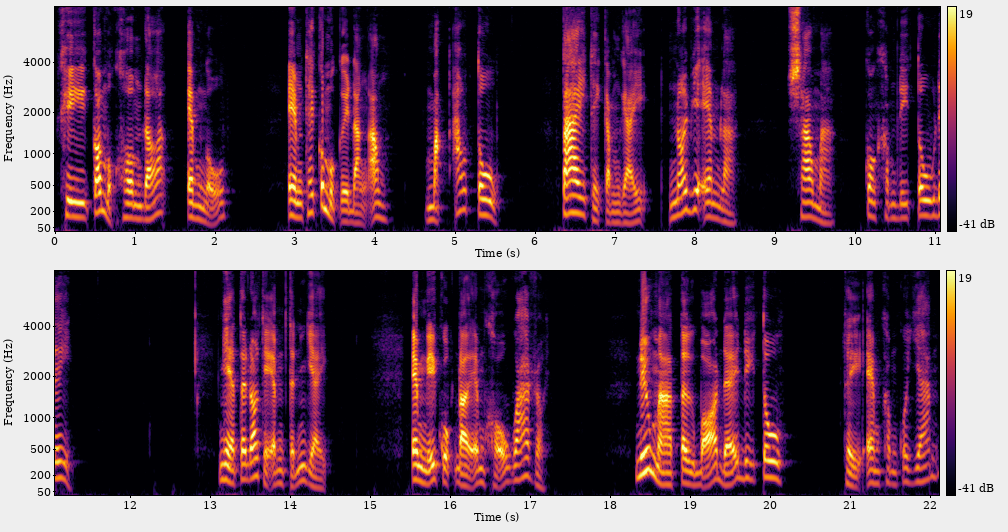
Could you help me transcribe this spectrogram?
Khi có một hôm đó em ngủ, em thấy có một người đàn ông mặc áo tu, tay thì cầm gậy, nói với em là sao mà con không đi tu đi. Nghe tới đó thì em tỉnh dậy. Em nghĩ cuộc đời em khổ quá rồi. Nếu mà từ bỏ để đi tu, thì em không có dám.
